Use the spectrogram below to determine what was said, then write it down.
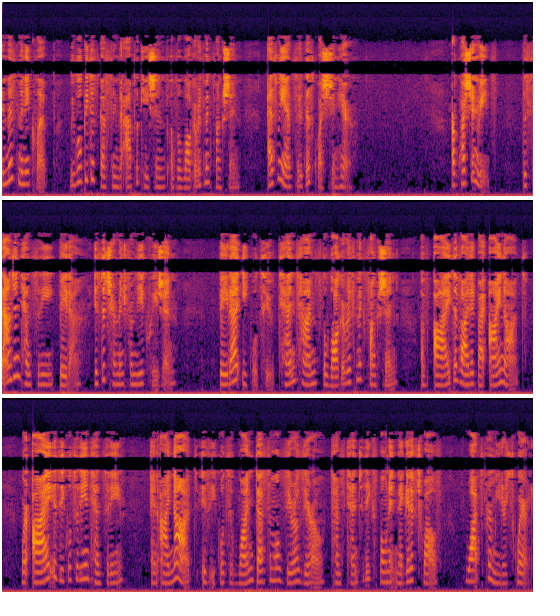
In this mini clip, we will be discussing the applications of the logarithmic function as we answer this question here. Our question reads, the sound intensity beta is determined from the equation beta equal to 10 times the logarithmic function of i divided by i naught, where i is equal to the intensity and I naught is equal to 1 decimal 00 times 10 to the exponent negative 12 watts per meter squared.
